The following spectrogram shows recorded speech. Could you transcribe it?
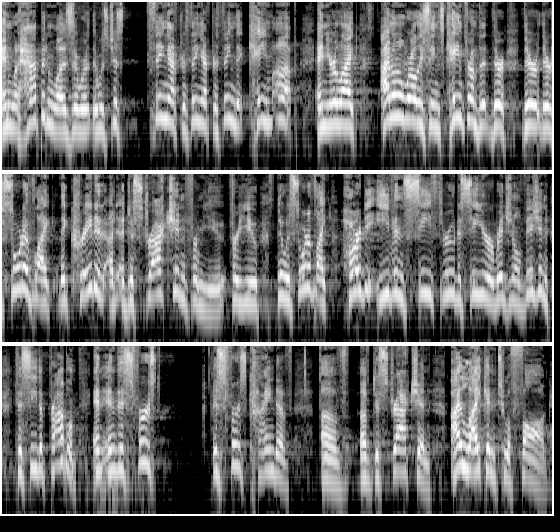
and what happened was there, were, there was just thing after thing after thing that came up. And you're like i don't know where all these things came from they're they're they're sort of like they created a, a, distraction from you for you that was sort of like hard to even see through to see your original vision to see the problem. And and this first this first kind of of of distraction i liken to a fog.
